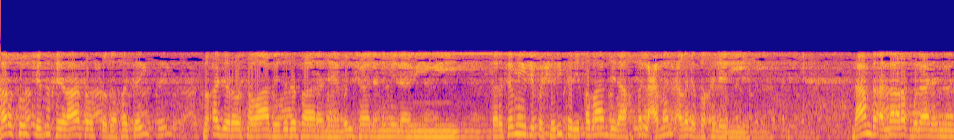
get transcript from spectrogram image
هر څوک چې خیرات او صدقه کوي نو اجر او ثواب د لپاره نه بل چاله نه ملاوي ترکمه چې په شری طریقه باندې د خپل عمل اغلب بخلري نام د الله رب العالمین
